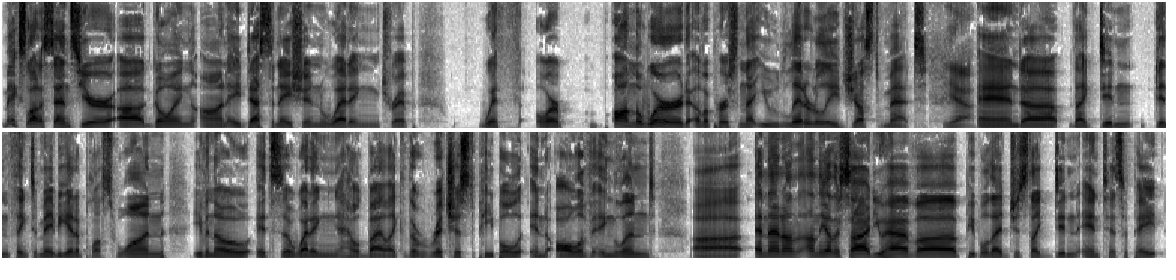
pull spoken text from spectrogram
makes a lot of sense. You're uh, going on a destination wedding trip with or on the word of a person that you literally just met Yeah. and uh, like didn't didn't think to maybe get a plus one, even though it's a wedding held by like the richest people in all of England. Uh, and then on on the other side, you have uh, people that just like didn't anticipate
